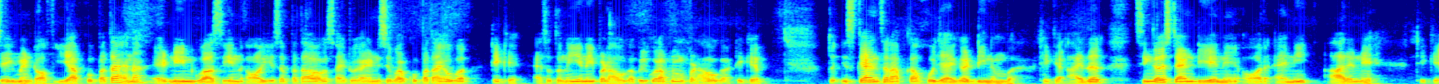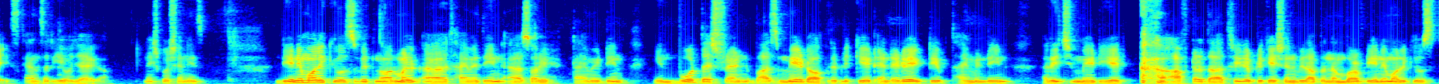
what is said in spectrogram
segment of ये आपको पता है ना? एडनिन ग्वासिन और ये सब पता होगा साइटोकाइन से आपको पता ही होगा, ठीक है? ऐसा तो नहीं है, नहीं पढ़ा होगा, बिल्कुल आपने पढ़ा होगा, ठीक है? तो इसका आंसर आपका हो जाएगा डी नंबर, ठीक है? Either single stand DNA or any RNA, ठीक है? इसका आंसर ये हो जाएगा। Next question is, DNA molecules with normal thymidine sorry thymidine in both the strand was made of replicate and radio active thymidine rich mediate after the three replication with the number of D N DNA molecules,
